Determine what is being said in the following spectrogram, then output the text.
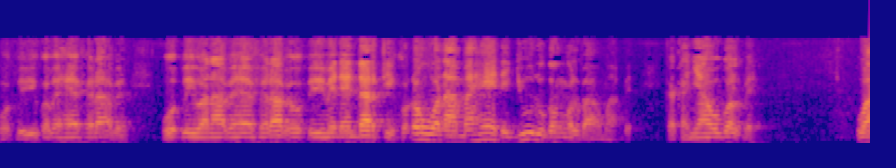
Woɓɓe wi koɓe heferaɓe woɓɓe wi wonaɓe heferaɓe woɓɓe wi meɗen darti. Ko ɗon wona mahede juulugol ngol ɓawa maɓɓe kaka ñawugol ɓe. Wa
